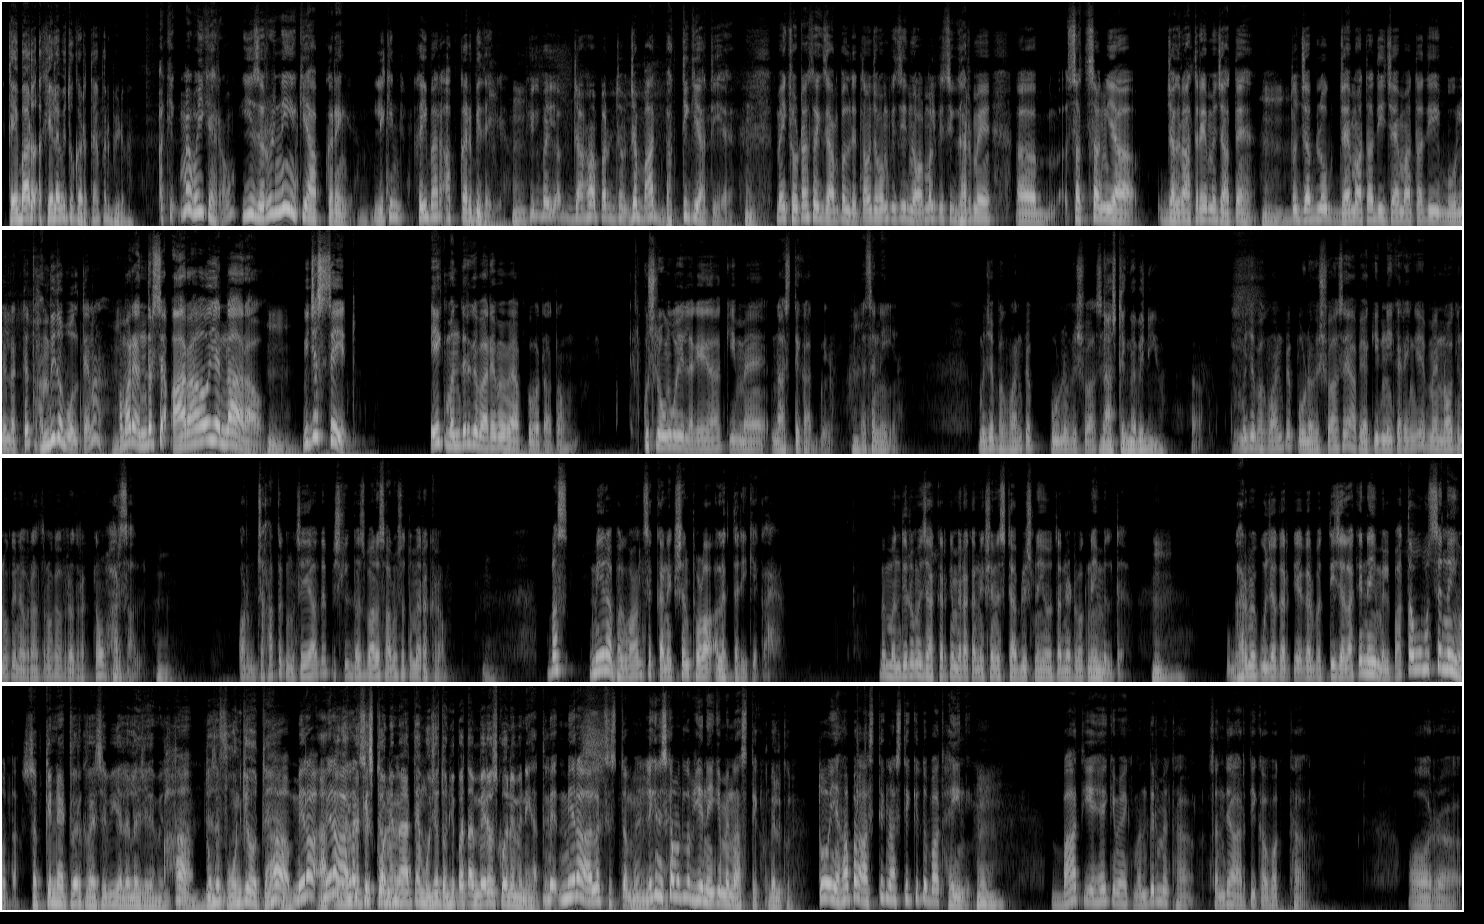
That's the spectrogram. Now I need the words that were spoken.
कई बार अकेला भी तो करता है पर भीड़ में मैं वही कह रहा हूँ ये ज़रूरी नहीं है कि आप करेंगे लेकिन कई बार आप कर भी देंगे हम्म। क्योंकि भाई अब जहाँ पर जब जब बात भक्ति की आती है हम्म। मैं एक छोटा सा एग्जांपल देता हूँ जब हम किसी नॉर्मल किसी घर में सत्संग या जगरात्रे में जाते हैं हम्म। तो जब लोग जय माता दी जय माता दी बोलने लगते हैं तो हम भी तो बोलते हैं ना हमारे अंदर से आ रहा हो या ना आ रहा हो hmm. We just say it एक मंदिर के बारे में मैं आपको बताता हूँ कुछ लोगों को ये लगेगा कि मैं नास्तिक आदमी हूँ हम्म। ऐसा नहीं है मुझे भगवान पे पूर्ण विश्वास है नास्तिक में भी नहीं हो मुझे भगवान पे पूर्ण विश्वास है आप यकीन नहीं करेंगे मैं नौ दिनों के नवरात्रों का व्रत रखता हूँ हर साल हम्म। और जहाँ तक मुझे याद है पिछले दस बारह सालों से तो मैं रख रहा हूँ हम्म। बस मेरा भगवान से कनेक्शन थोड़ा अलग तरीके का है। मैं मंदिरों में जाकर के मेरा कनेक्शन इस्टेब्लिश नहीं होता नेटवर्क नहीं मिलता। है हम्म। घर में पूजा करके अगरबत्ती जला के नहीं मिल पाता वो मुझसे नहीं होता। सबके नेटवर्क वैसे भी अलग अलग जगह मिलते हाँ, हैं। तो जैसे फ़ोन के होते हैं। हाँ, मेरा- मेरा अलग किस कोने में आते हैं मुझे तो नहीं पता मेरे उस कोने में नहीं आते। मे, मेरा अलग सिस्टम है हम्म। लेकिन इसका मतलब ये नहीं कि मैं नास्तिक हूँ। बिल्कुल। तो यहाँ पर आस्तिक नास्तिक की तो बात है ही नहीं। हम्म। बात यह है कि मैं एक मंदिर में था संध्या आरती का वक्त था और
